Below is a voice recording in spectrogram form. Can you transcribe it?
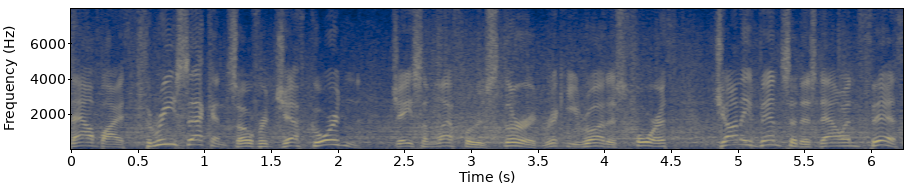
now by three seconds over Jeff Gordon. Jason Leffler is third. Ricky Rudd is fourth. Johnny Benson is now in fifth.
